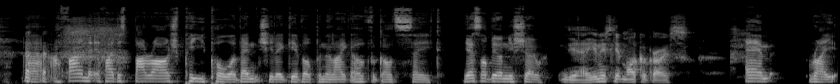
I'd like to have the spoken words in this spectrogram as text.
uh, I find that if I just barrage people, eventually they give up and they're like, "Oh, for God's sake, yes, I'll be on your show." Yeah, you need to get Michael Gross. Um, right,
